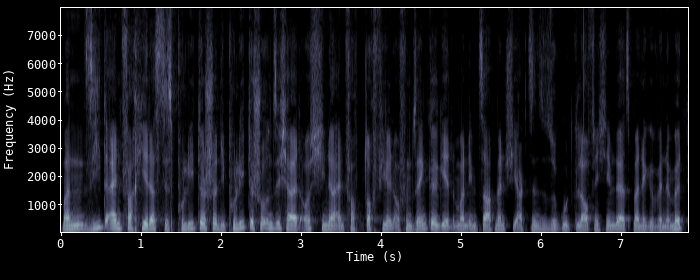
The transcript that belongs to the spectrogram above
Man sieht einfach hier, dass das politische, die politische Unsicherheit aus China einfach doch vielen auf den Senkel geht und man eben sagt, Mensch, die Aktien sind so gut gelaufen, ich nehme da jetzt meine Gewinne mit.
